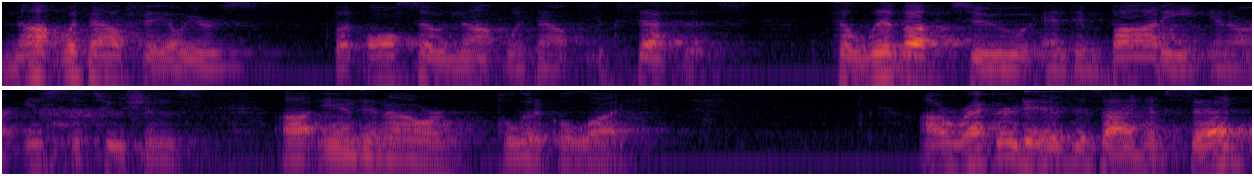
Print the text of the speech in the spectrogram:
not without failures, but also not without successes, to live up to and embody in our institutions uh, and in our political life. Our record is, as I have said,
